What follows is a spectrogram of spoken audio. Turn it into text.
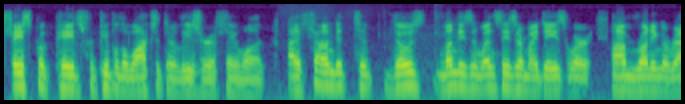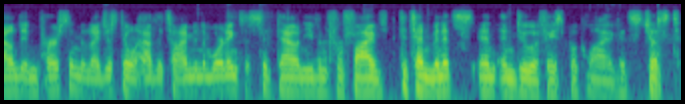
Facebook page for people to watch at their leisure if they want. I found it to those Mondays and Wednesdays are my days where I'm running around in person and I just don't have the time in the morning to sit down even for five to ten minutes and, and do a Facebook live. It's just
